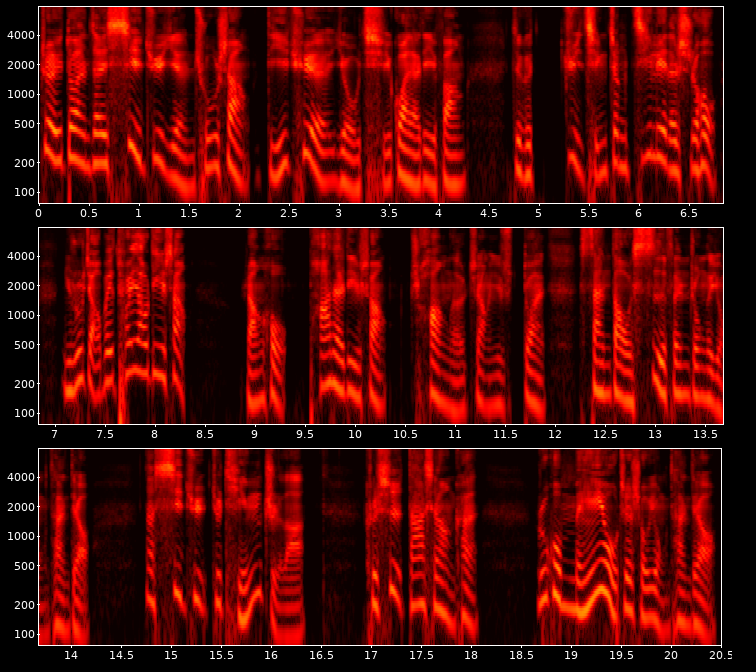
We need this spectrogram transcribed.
这一段，在戏剧演出上的确有奇怪的地方。这个剧情正激烈的时候，女主角被推到地上，然后趴在地上唱了这样一段三到四分钟的咏叹调，那戏剧就停止了。可是大家想想看，如果没有这首咏叹调，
